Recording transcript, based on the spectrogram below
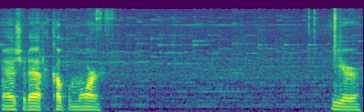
I should add a couple more here.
